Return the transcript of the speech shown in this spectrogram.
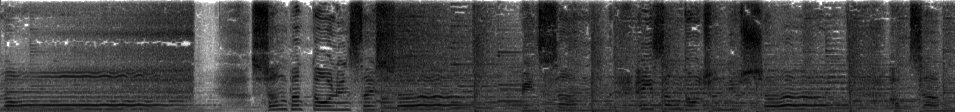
么？想不到乱世想变身，牺牲到尽了想合衬。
